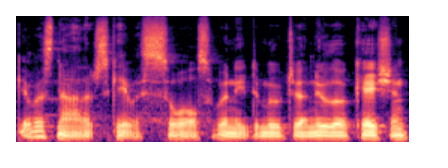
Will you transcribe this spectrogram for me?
Give us now, they just gave us soil, so we need to move to a new location.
